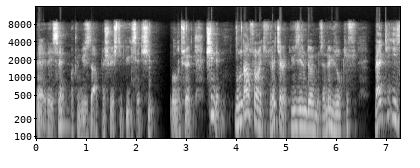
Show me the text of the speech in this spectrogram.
neredeyse bakın %65'lik yükselişi bulduk söyledik. Şimdi bundan sonraki süreç evet 124'ün üzerinde 130 belki ilk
